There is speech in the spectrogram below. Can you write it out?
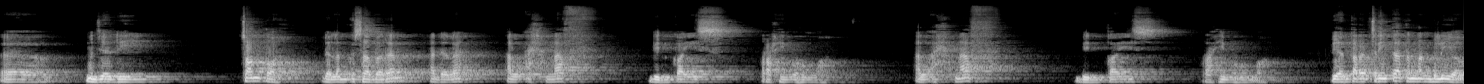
eh, menjadi contoh dalam kesabaran adalah Al-Ahnaf bin Qais rahimahullah. Al-Ahnaf bin Qais rahimahullah. Di antara cerita tentang beliau,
